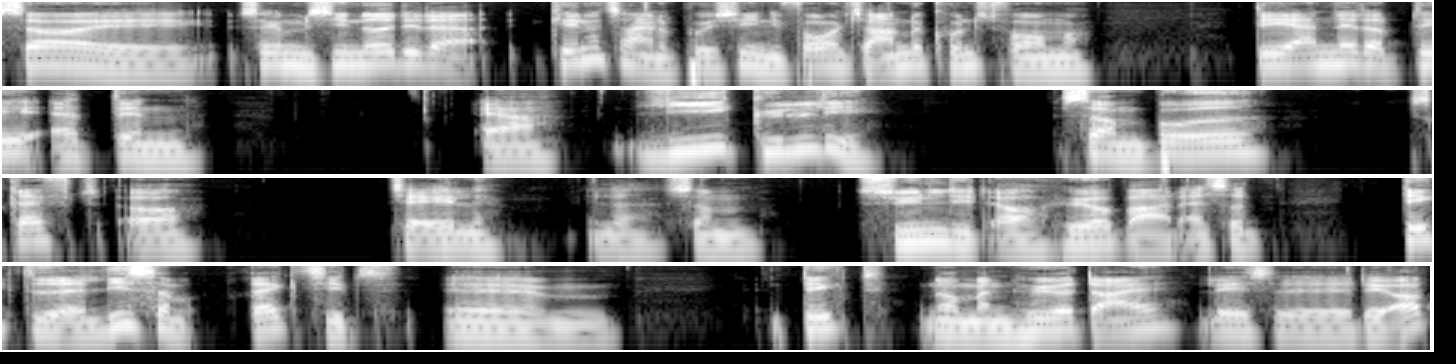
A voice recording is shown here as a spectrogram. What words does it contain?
så, øh, så kan man sige, noget af det, der kendetegner poesien i forhold til andre kunstformer, det er netop det, at den er lige gyldig som både skrift og tale, eller som synligt og hørbart. Altså, digtet er ligesom rigtigt øh, digt, når man hører dig læse det op,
